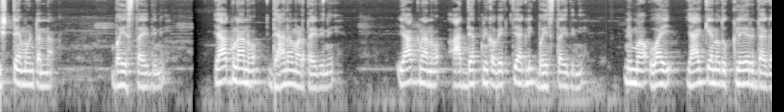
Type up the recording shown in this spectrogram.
ಇಷ್ಟೇ ಅಮೌಂಟನ್ನು ಬಯಸ್ತಾ ಇದ್ದೀನಿ? ಯಾಕೆ ನಾನು ಧ್ಯಾನ ಮಾಡ್ತಾ ಇದ್ದೀನಿ? ಯಾಕೆ ನಾನು ಆಧ್ಯಾತ್ಮಿಕ ವ್ಯಕ್ತಿ ಆಗ್ಲಿಕ್ಕೆ ಬಯಸ್ತಾ ಇದ್ದೀನಿ? ನಿಮ್ಮ ವೈ ಯಾಕೆ ಅನ್ನೋದು ಕ್ಲಿಯರ್ ಇದ್ದಾಗ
